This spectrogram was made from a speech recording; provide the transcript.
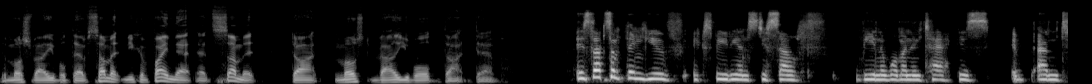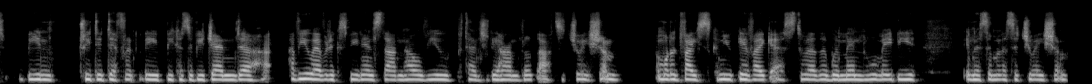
the Most Valuable Dev Summit. And you can find that at summit.mostvaluable.dev. Is that something you've experienced yourself being a woman in tech is and being treated differently because of your gender? Have you ever experienced that and how have you potentially handled that situation? And what advice can you give, I guess, to other women who may be in a similar situation?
